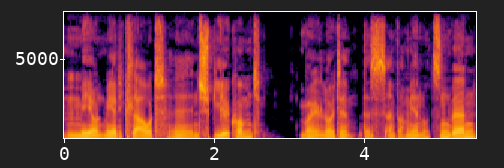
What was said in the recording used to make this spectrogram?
mehr und mehr die Cloud äh, ins Spiel kommt, weil Leute das einfach mehr nutzen werden.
